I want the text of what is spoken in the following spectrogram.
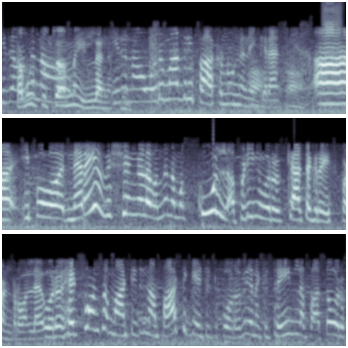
இத புத்தகமே நான் ஒரு மாதிரி பார்க்கணும்னு நினைக்கிறேன். இப்போ நிறைய விஷயங்களை வந்து நம்ம கூல் அப்படின்னு ஒரு கேட்டகரைஸ் பண்றோம்ல. ஒரு ஹெட்போன்ஸை மாட்டிட்டு நான் பாட்டு கேட்டுட்டு போறது எனக்கு ட்ரெயின்ல பார்த்தா ஒரு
